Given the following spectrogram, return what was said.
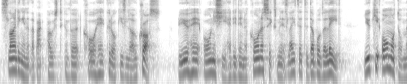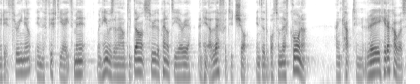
sliding in at the back post to convert Kohei Kuroki's low cross. Ryuhei Onishi headed in a corner six minutes later to double the lead. Yuki Omoto made it 3 0 in the 58th minute when he was allowed to dance through the penalty area and hit a left footed shot into the bottom left corner. And captain Rei Hirakawa's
